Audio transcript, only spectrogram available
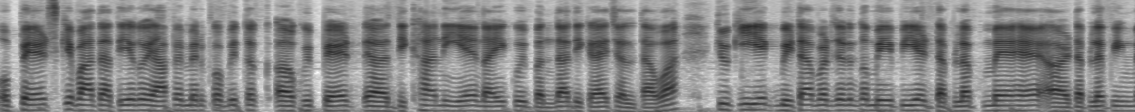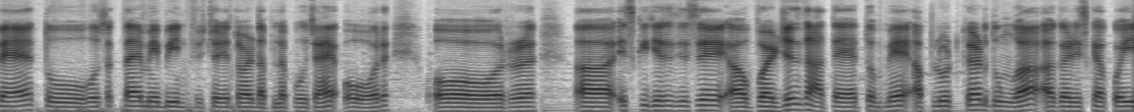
और पेड्स की बात आती है तो यहाँ पे मेरे को अभी तक तो कोई पेड दिखा नहीं है, ना ही कोई बंदा दिखा है चलता हुआ, क्योंकि एक बीटा वर्जन है तो मे बी ये डेवलप में है डेवलपिंग में है तो हो सकता है मे बी इन फ्यूचर ये थोड़ा डेवलप हो जाए। और और इसकी जैसे जैसे वर्जन आते हैं तो मैं अपलोड कर दूँगा। अगर इसका कोई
